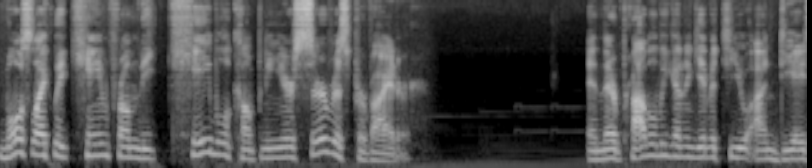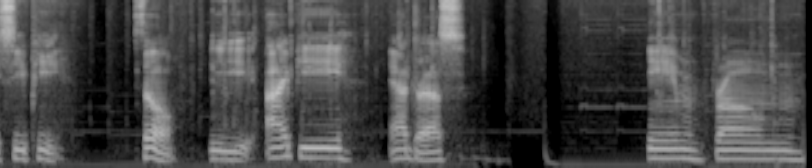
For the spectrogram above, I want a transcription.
most likely came from the cable company, your service provider. And they're probably going to give it to you on DHCP. So the IP address came from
